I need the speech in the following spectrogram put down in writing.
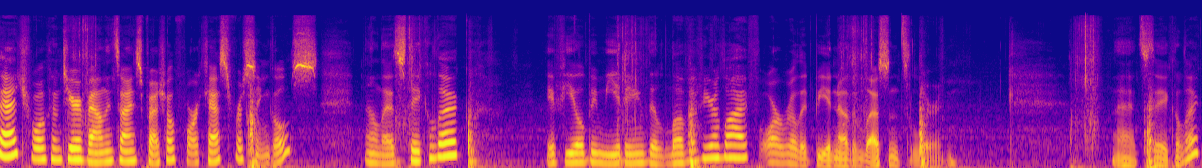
Sag. Welcome to your Valentine's special forecast for singles. Now, let's take a look. If you'll be meeting the love of your life, or will it be another lesson to learn? Let's take a look.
